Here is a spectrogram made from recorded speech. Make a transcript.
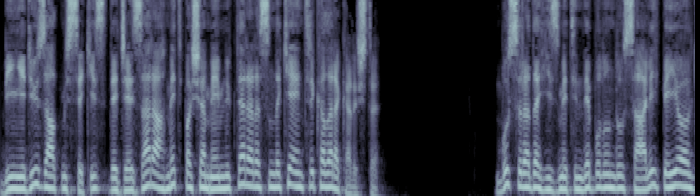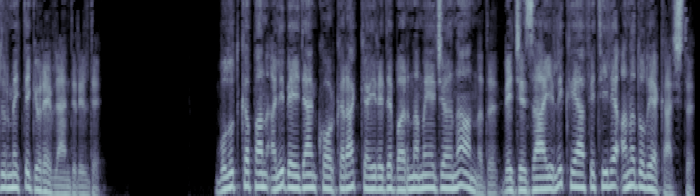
1768'de Cezzar Ahmet Paşa Memlükler arasındaki entrikalara karıştı. Bu sırada hizmetinde bulunduğu Salih Bey'i öldürmekte görevlendirildi. Bulut Kapan Ali Bey'den korkarak Kahire'de barınamayacağını anladı ve Cezayirli kıyafetiyle Anadolu'ya kaçtı.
